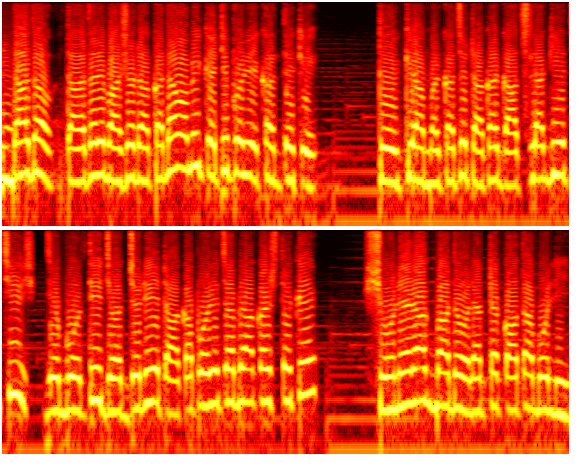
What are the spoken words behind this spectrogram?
দাও দাও, তাড়াতাড়ি পাঁচশো টাকা দাও, আমি কেটে পড়ি এখান থেকে। তুই কি আমার কাছে টাকার গাছ লাগিয়েছিস যে বলতে জর্জরিয়ে টাকা পড়ে যাবে আকাশ থেকে? শুনে রাখ বাদল, একটা কথা বলি।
